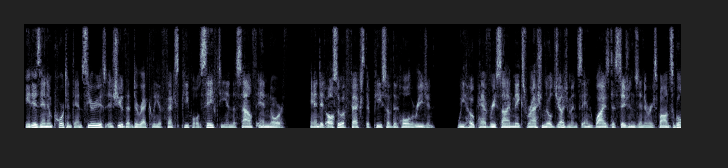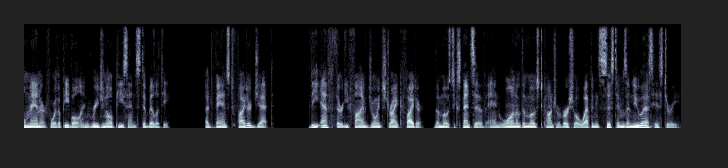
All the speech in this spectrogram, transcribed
It is an important and serious issue that directly affects people's safety in the south and north. And it also affects the peace of the whole region. We hope every side makes rational judgments and wise decisions in a responsible manner for the people and regional peace and stability. Advanced Fighter Jet The F-35 Joint Strike Fighter, the most expensive and one of the most controversial weapons systems in U.S. history,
